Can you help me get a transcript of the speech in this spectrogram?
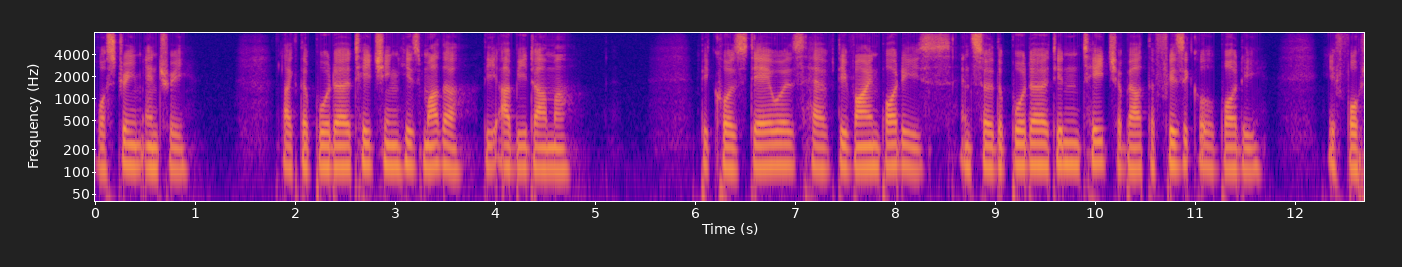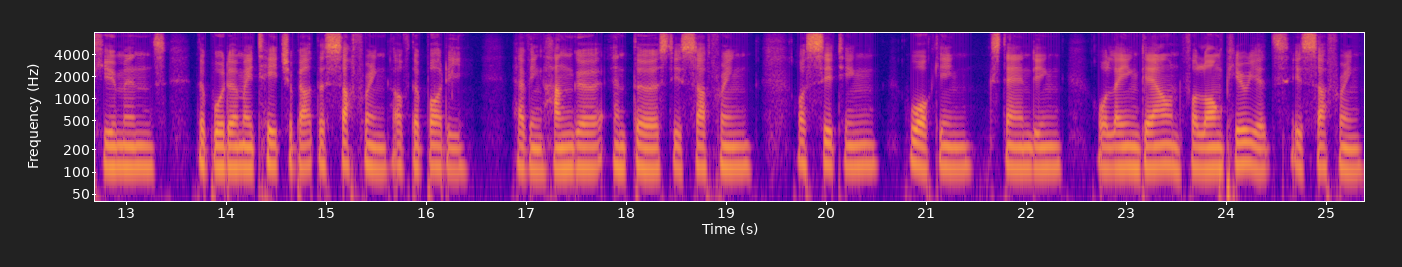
or stream entry, like the Buddha teaching his mother the Abhidhamma. Because Devas have divine bodies, and so the Buddha didn't teach about the physical body. If for humans, the Buddha may teach about the suffering of the body, having hunger and thirst is suffering, or sitting, walking, standing, or laying down for long periods is suffering.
